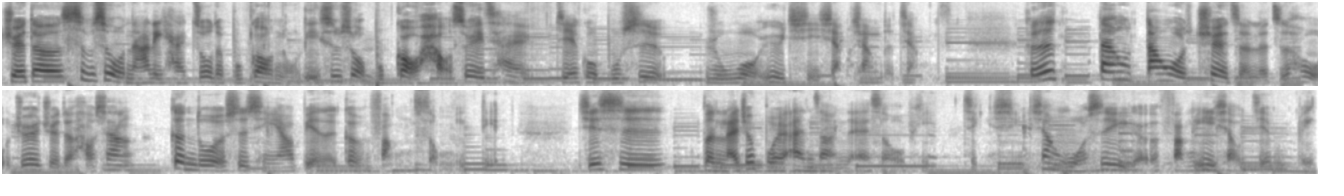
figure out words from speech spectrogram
觉得是不是我哪里还做的不够努力，是不是我不够好，所以才结果不是如我预期想象的这样子。可是当当我确诊了之后，我就会觉得好像。更多的事情要变得更放松一点，其实本来就不会按照你的 SOP 进行。像我是一个防疫小煎饼，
